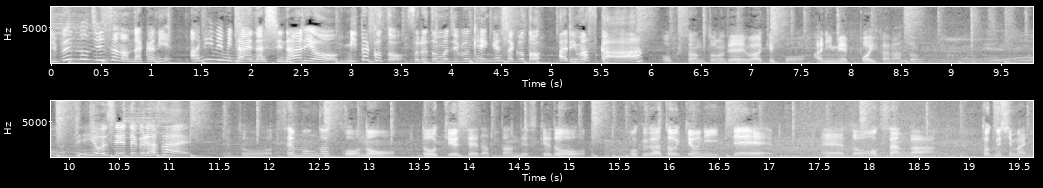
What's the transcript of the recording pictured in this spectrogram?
自分の人生の中にアニメみたいなシナリオを見たことそれとも自分経験したことありますか？奥さんとの出会いは結構アニメっぽいかなと、ぜひ教えてください。えっと、専門学校の同級生だったんですけど僕が東京にいて、えっと、奥さんが徳島に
